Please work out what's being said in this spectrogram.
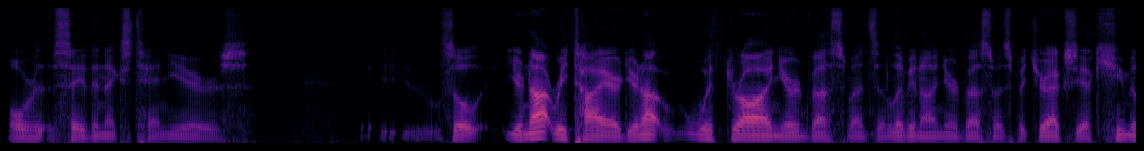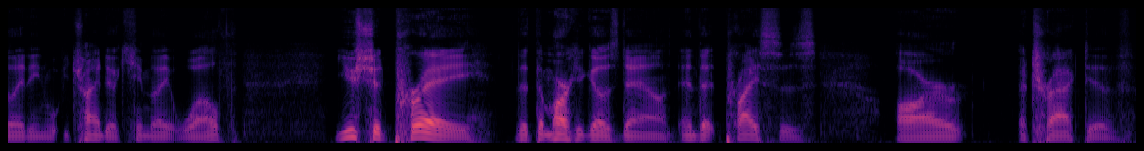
over, say, the next 10 years, so you're not retired, you're not withdrawing your investments and living on your investments, but you're actually accumulating, trying to accumulate wealth. You should pray that the market goes down and that prices are attractive.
